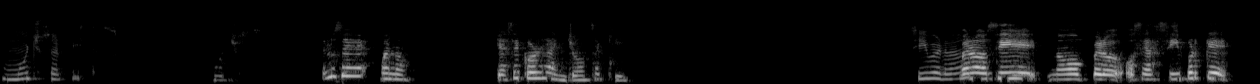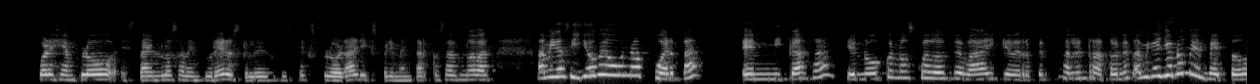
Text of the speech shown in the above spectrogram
Muchos artistas. Muchos. Yo no sé, bueno, ¿qué hace Caroline Jones aquí? Sí, ¿verdad? Bueno, sí, no, pero, o sea, sí, porque por ejemplo, está en los aventureros que les gusta explorar y experimentar cosas nuevas. Amiga, si yo veo una puerta en mi casa que no conozco a dónde va y que de repente salen ratones, amiga, yo no me meto,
